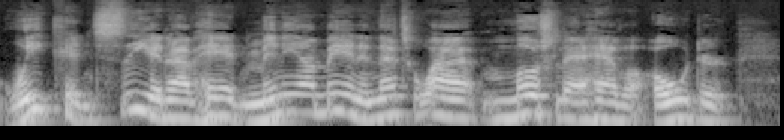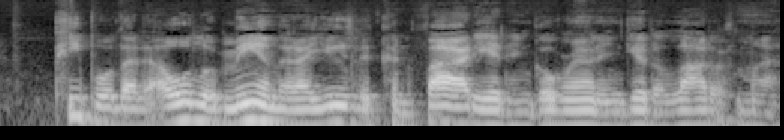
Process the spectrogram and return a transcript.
we can see, and I've had many a men, and that's why mostly I have older people that are older men that I usually confide in and go around and get a lot of my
